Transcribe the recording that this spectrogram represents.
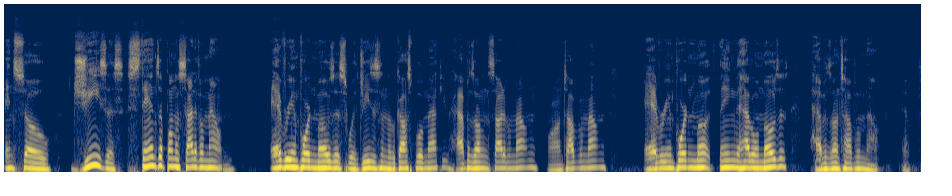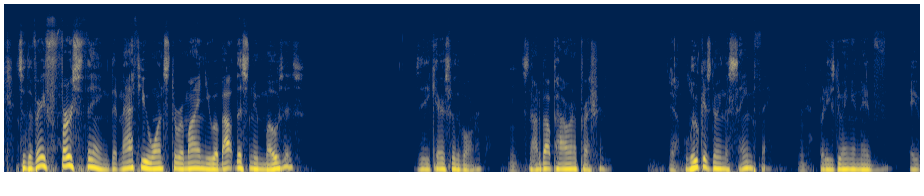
And so Jesus stands up on the side of a mountain. Every important Moses with Jesus in the Gospel of Matthew happens on the side of a mountain or on top of a mountain. Every important mo- thing that happened with Moses happens on top of a mountain. Yeah. So the very first thing that Matthew wants to remind you about this new Moses is that he cares for the vulnerable. Hmm. It's not about power and oppression. Yeah. Luke is doing the same thing, Hmm. but he's doing it in a, a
